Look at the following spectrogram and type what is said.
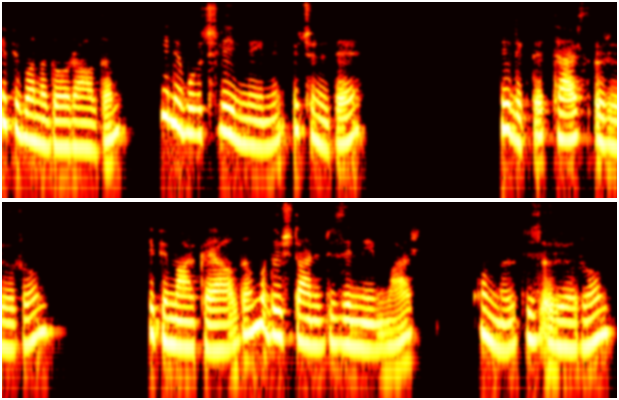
İpi bana doğru aldım. Yine bu üçlü ilmeğimin üçünü de birlikte ters örüyorum. İpimi arkaya aldım. Burada üç tane düz ilmeğim var. Onları düz örüyorum.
